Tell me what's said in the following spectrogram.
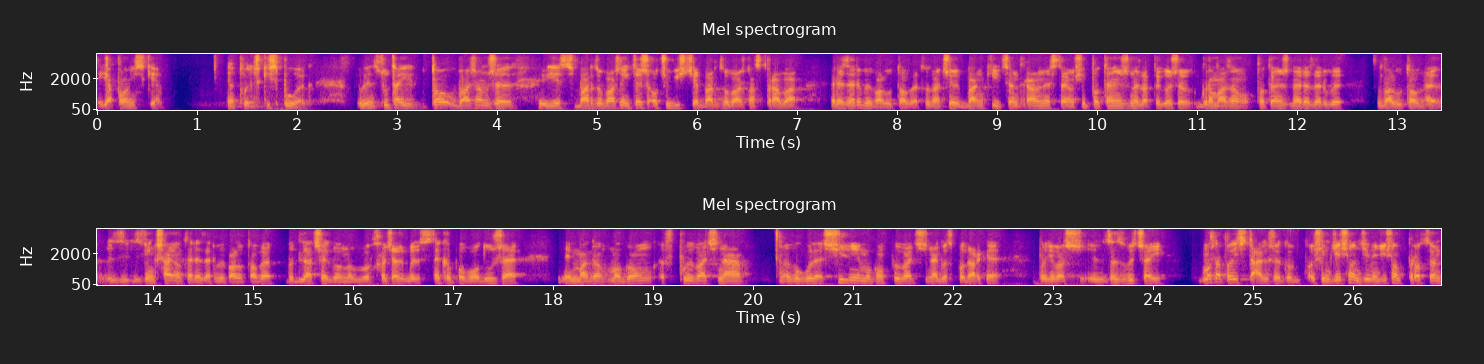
japońskie, japońskich spółek. Więc tutaj to uważam, że jest bardzo ważne i też oczywiście bardzo ważna sprawa rezerwy walutowe. To znaczy banki centralne stają się potężne, dlatego że gromadzą potężne rezerwy walutowe, zwiększają te rezerwy walutowe. Dlaczego? No bo chociażby z tego powodu, że mogą wpływać na w ogóle silnie mogą wpływać na gospodarkę, ponieważ zazwyczaj można powiedzieć tak, że to 80-90%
